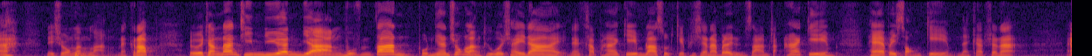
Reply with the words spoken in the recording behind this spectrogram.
นะในช่วงหลังๆนะครับ โดยทางด้านทีมเยือนอย่างวูฟตันผลงานช่วงหลังถือว่าใช้ได้นะครับ 5 เกมล่าสุดเก็บพิชนะไปได้ถึง 3 จาก 5 เกม แพ้ไป 2 เกมนะครับ ชนะแอ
